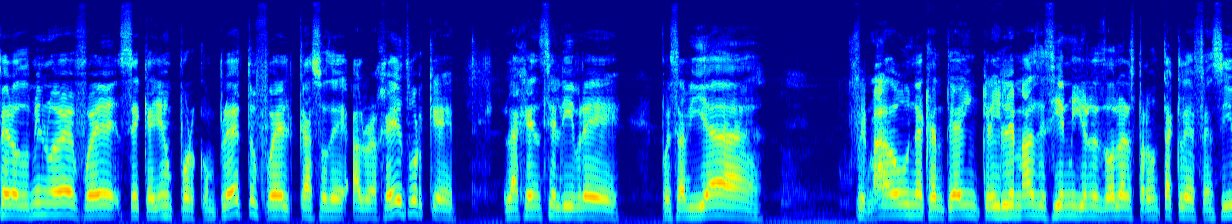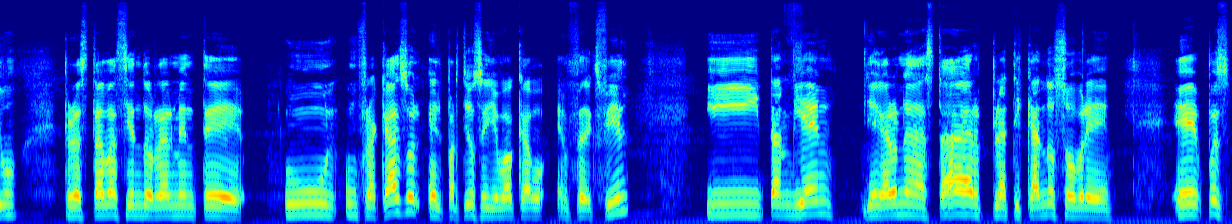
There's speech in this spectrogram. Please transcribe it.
pero 2009 fue, se cayeron por completo. Fue el caso de Albert Haysworth, que la agencia libre pues había firmado una cantidad increíble, más de 100 millones de dólares para un tackle defensivo, pero estaba siendo realmente un, fracaso. El partido se llevó a cabo en FedEx Field y también llegaron a estar platicando sobre, eh, pues,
